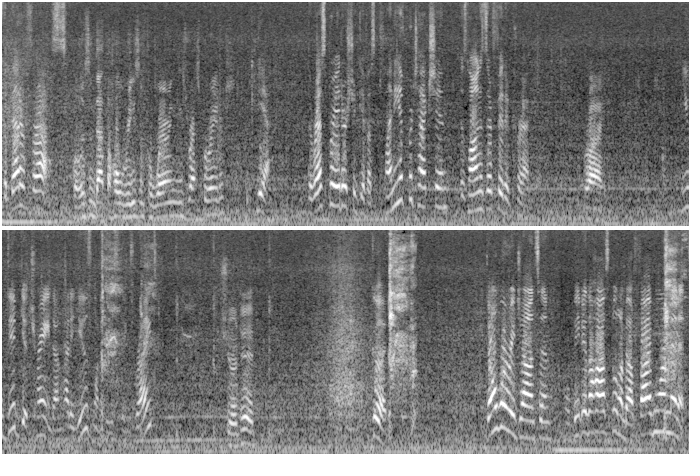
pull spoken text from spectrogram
the better for us. Well, isn't that the whole reason for wearing these respirators? Yeah, the respirator should give us plenty of protection as long as they're fitted correctly. Right. You did get trained on how to use one of these things, right? Sure did. Good. Don't worry, Johnson. We'll be to the hospital in about five more minutes.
